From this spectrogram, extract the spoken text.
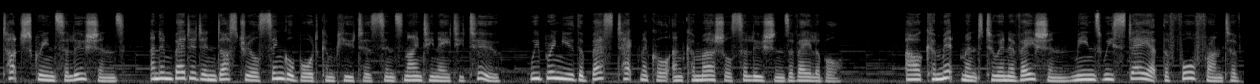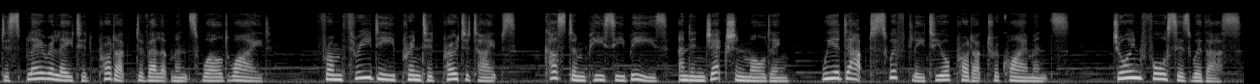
touchscreen solutions, and embedded industrial single board computers since 1982, we bring you the best technical and commercial solutions available. Our commitment to innovation means we stay at the forefront of display related product developments worldwide. From 3D printed prototypes, custom PCBs, and injection molding, we adapt swiftly to your product requirements. Join forces with us,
